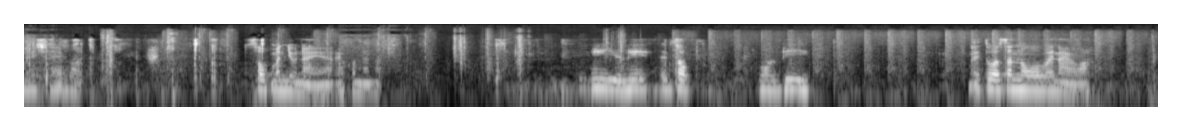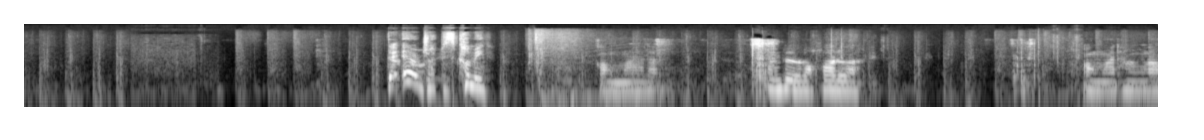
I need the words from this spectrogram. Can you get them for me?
ไม่ ใช่บอทศพมันอยู่ไหนอะไอคนนั้นอะนี่อยู่นี่ไอ้ศพวอนพี่ไอตัวสโนว์ไปไหนวะ The airdrop is coming. กล่องมาแล้วทางถือล็อกคอดีกว่ากล่องมาทางเรา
